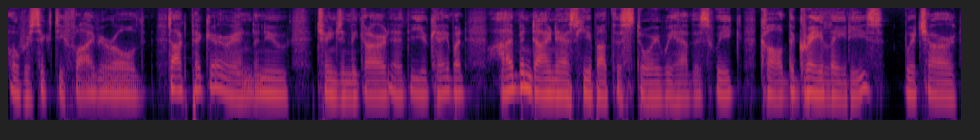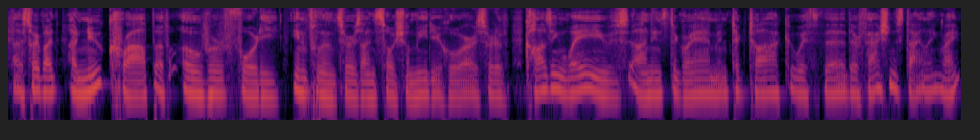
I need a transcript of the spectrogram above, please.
over 65 year old stock picker and the new changing the guard at the UK. But I've been dying to ask you about this story we have this week called The Grey Ladies which are a story about a new crop of over 40 influencers on social media who are sort of causing waves on Instagram and TikTok with uh, their fashion styling, right?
